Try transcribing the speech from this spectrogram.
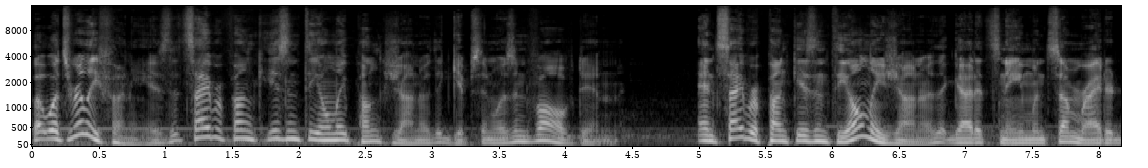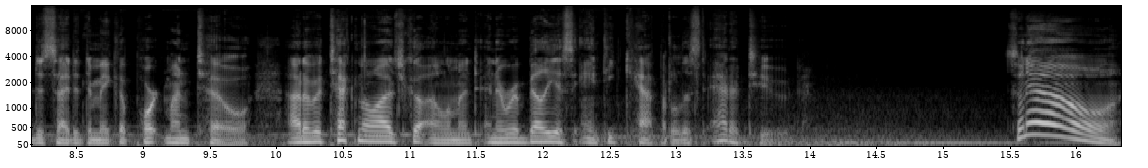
But what's really funny is that cyberpunk isn't the only punk genre that Gibson was involved in. And cyberpunk isn't the only genre that got its name when some writer decided to make a portmanteau out of a technological element and a rebellious anti capitalist attitude. So now,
